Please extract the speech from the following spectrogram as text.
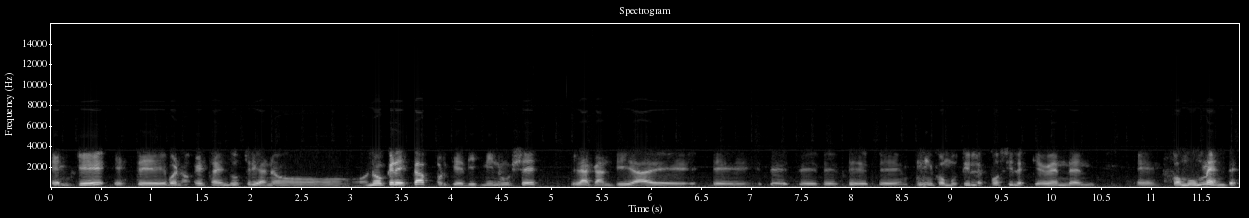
en que, este, bueno, esta industria no, no crezca porque disminuye la cantidad de, combustibles fósiles que venden eh, comúnmente.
